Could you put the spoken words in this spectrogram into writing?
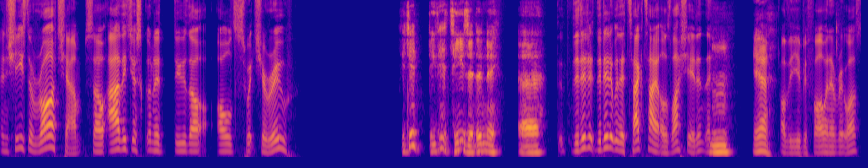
And she's the Raw champ. So are they just going to do the old switcheroo? He did. He did tease it, didn't he? Uh, They did it. They did it with the tag titles last year, didn't they? mm. Yeah, Or the year before, whenever it was.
